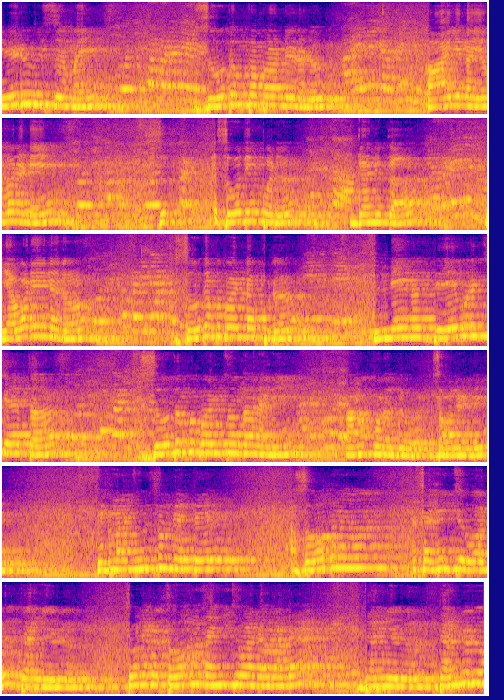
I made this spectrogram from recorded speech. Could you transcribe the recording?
ఏడు విషయమై శోధింపబడలేడు ఆయన ఎవరిని శోధింపడు గనుక ఎవడైనను శోధింపబడినప్పుడు నేను దేవుని చేత శోధింపబడుతున్నానని అనకూడదు. చాలండి. ఇక మనం చూసుకుంటే శోధన సహించేవాడు ధన్యుడు. చూడండి ఇక్కడ శోధన సహించేవాడు ఎవరంటే ధన్యుడు. ధన్యుడు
